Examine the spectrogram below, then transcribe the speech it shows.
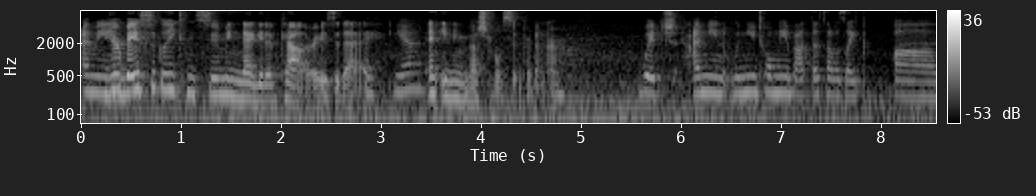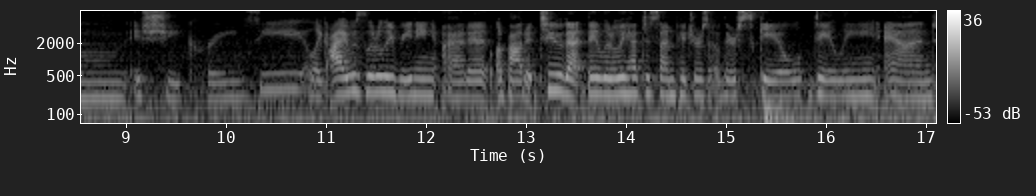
I mean, you're basically consuming negative calories a day yeah. and eating vegetable soup for dinner. Which I mean, when you told me about this, I was like, um, is she crazy? Like, I was literally reading at it about it too. That they literally have to send pictures of their scale daily and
